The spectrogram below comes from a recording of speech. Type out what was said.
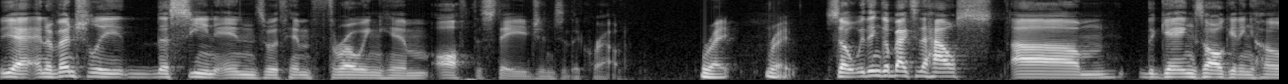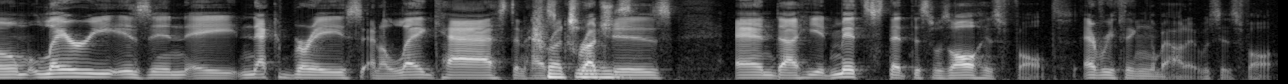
yeah, and eventually the scene ends with him throwing him off the stage into the crowd. Right, right. So we then go back to the house. Um, the gang's all getting home. Larry is in a neck brace and a leg cast and has crutches. Crutches. and uh, he admits that this was all his fault. Everything about it was his fault.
